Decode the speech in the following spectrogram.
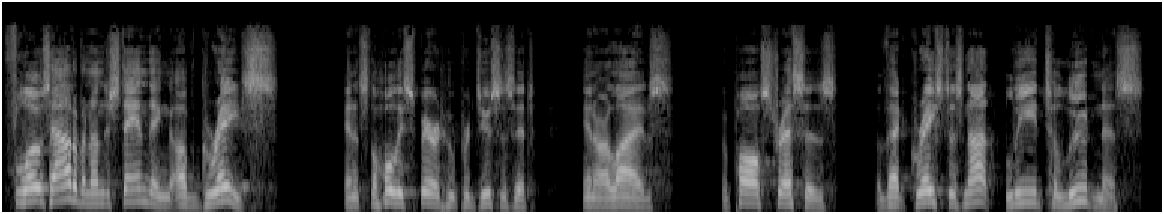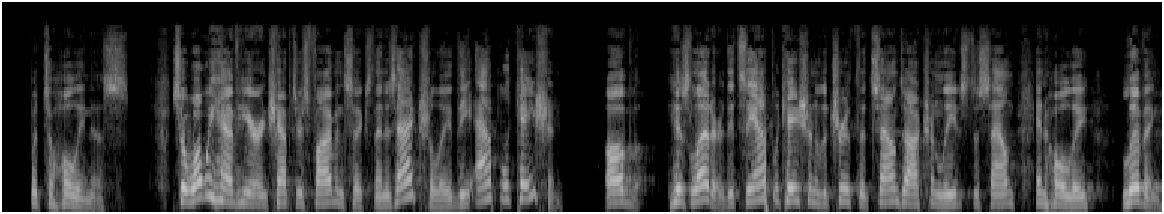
flows out of an understanding of grace, and it's the Holy Spirit who produces it in our lives. Paul stresses that grace does not lead to lewdness, but to holiness. So, what we have here in chapters 5 and 6 then is actually the application of his letter. It's the application of the truth that sound doctrine leads to sound and holy living.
